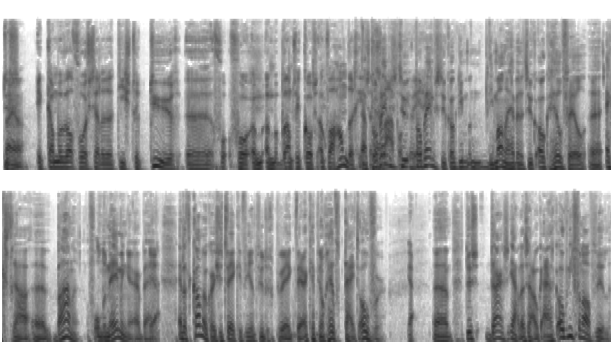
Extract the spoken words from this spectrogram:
Dus Nou ja. ik kan me wel voorstellen dat die structuur uh, voor, voor een, een brandweerkorps ook wel handig is. Ja, het probleem is, natuurlijk, op het probleem is natuurlijk ook, die, die mannen hebben natuurlijk ook heel veel uh, extra uh, banen of ondernemingen erbij. Ja. En dat kan ook als je twee keer 24 uur per week werkt, heb je nog heel veel tijd over. Ja. Uh, dus daar, ja, daar zou ik eigenlijk ook niet vanaf willen.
